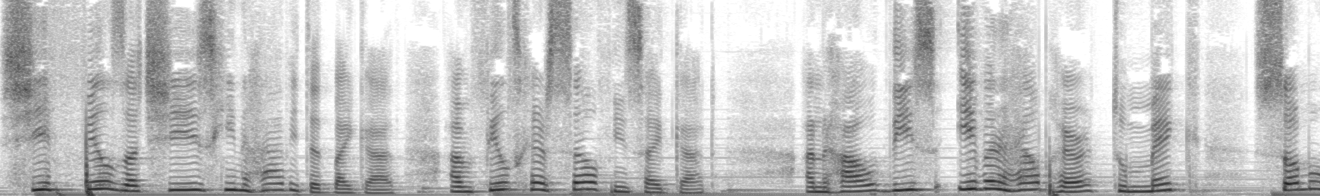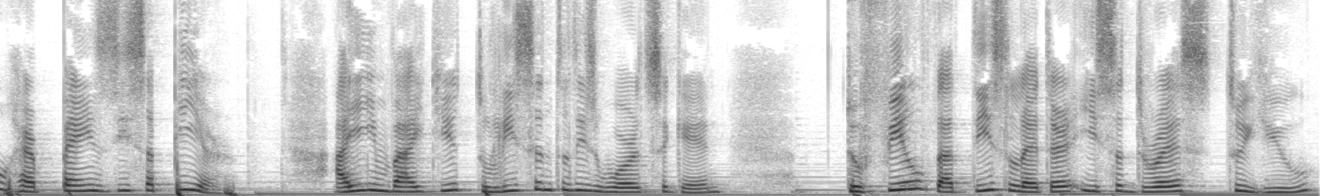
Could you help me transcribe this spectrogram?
She feels that she is inhabited by God and feels herself inside God, and how this even helped her to make some of her pains disappear. I invite you to listen to these words again, to feel that this letter is addressed to you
